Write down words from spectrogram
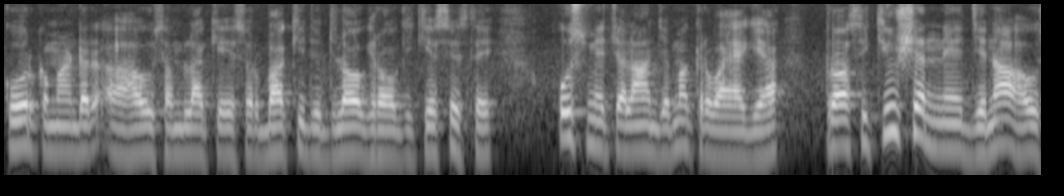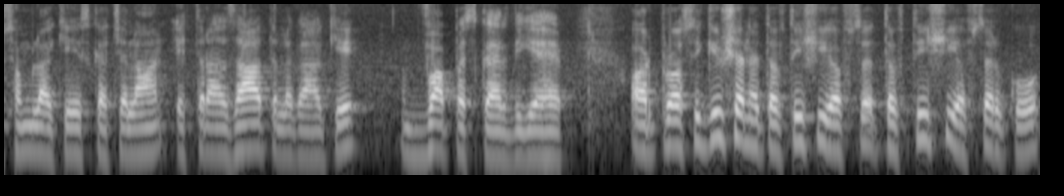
कोर कमांडर हाउस हमला केस और बाकी जो जलाओ घिराव के केसेस थे, उसमें चलान जमा करवाया गया। प्रोसिक्यूशन ने जना हाउस हमला केस का चलान एतराज़ात लगा के वापस कर दिया है। और प्रोसिक्यूशन ने तफ्तीशी अफसर तफ्तीशी अफसर को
